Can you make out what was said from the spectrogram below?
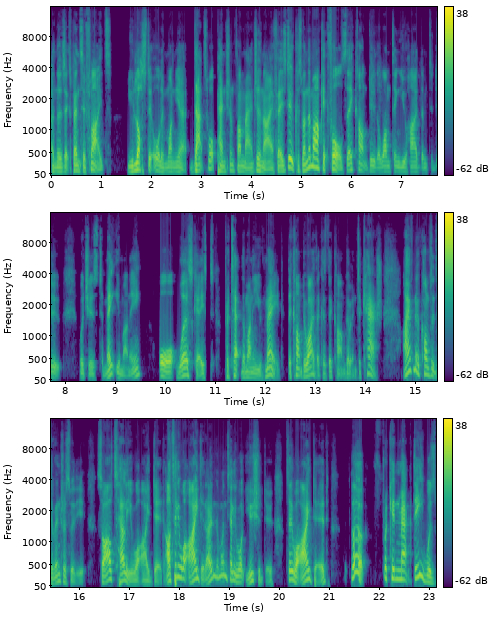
and those expensive flights, you lost it all in one year. That's what pension fund managers and IFAs do. Because when the market falls, they can't do the one thing you hired them to do, which is to make you money, or worst case, protect the money you've made. They can't do either because they can't go into cash. I have no conflict of interest with you. So I'll tell you what I did. I'll tell you what I did. I to tell you what you should do. I'll tell you what I did. Look, freaking MACD was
